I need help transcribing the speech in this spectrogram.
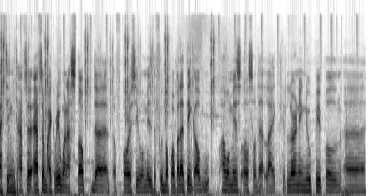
I think after after my career, when I stopped, the, of course you will miss the football part, but I think I'll, I will miss also that like learning new people, uh,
